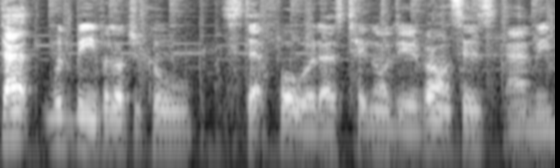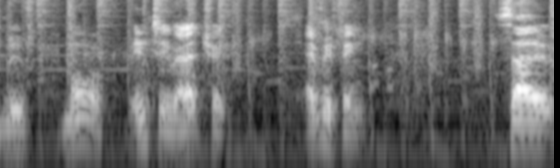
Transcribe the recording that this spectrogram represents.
That would be the logical step forward as technology advances and we move more into electric everything. So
